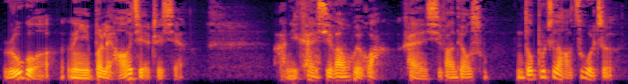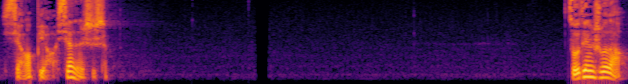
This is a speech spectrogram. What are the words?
如果你不了解这些，啊，你看西方绘画、看西方雕塑，你都不知道作者想要表现的是什么。昨天说到，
